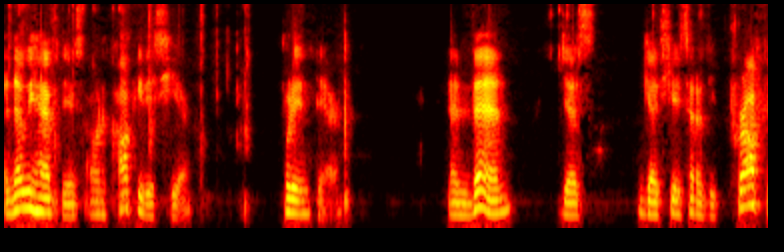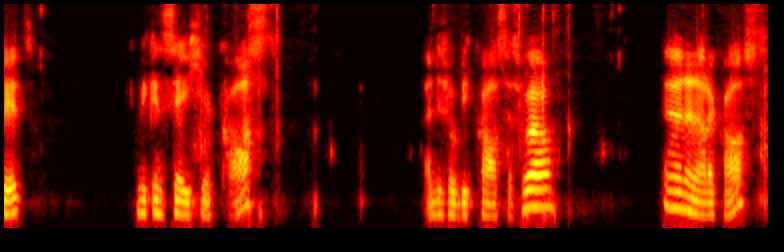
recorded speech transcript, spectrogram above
And then we have this. I want to copy this here, put it in there. And then just get here instead of the profit, we can say here cost. And this will be cost as well and another cost.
